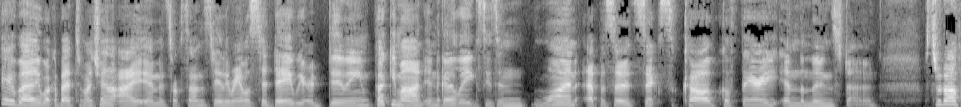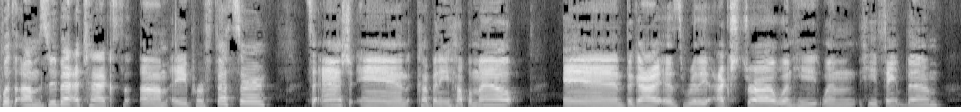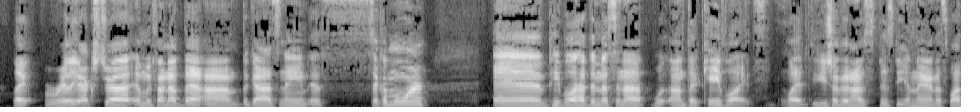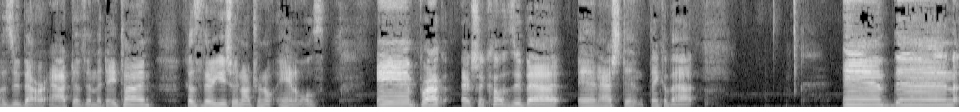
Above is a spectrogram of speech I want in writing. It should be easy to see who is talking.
Speaker 1: Hey everybody, welcome back to my channel. I am It's Roxanne's Daily Rambles. Today we are doing Pokemon Indigo League Season 1, Episode 6, called Clefairy and the Moonstone. Start off with um, Zubat attacks um, a professor, so Ash and company help him out, and the guy is really extra when he when he thanked them, like really extra, and we find out that um, the guy's name is Sycamore, and people have been messing up on the cave lights. Like usually they're not supposed to be in there, and that's why the Zubat are active in the daytime because they're usually nocturnal animals. And Brock actually called Zubat, and Ash didn't think of that. And then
